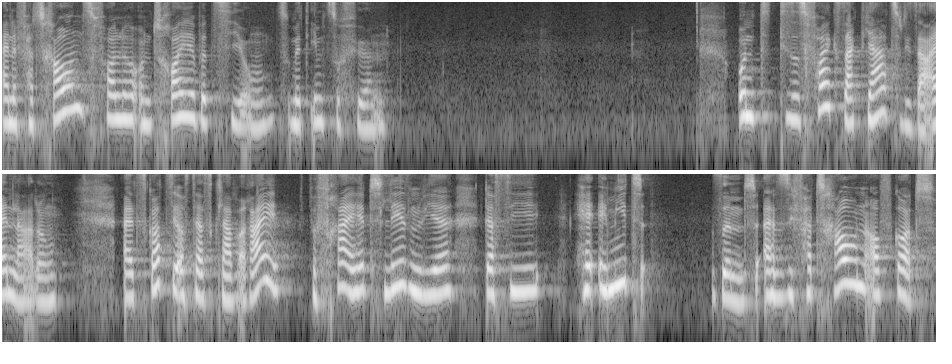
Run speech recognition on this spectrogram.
eine vertrauensvolle und treue Beziehung mit ihm zu führen. Und dieses Volk sagt Ja zu dieser Einladung. Als Gott sie aus der Sklaverei befreit, lesen wir, dass sie Heemit sind, also sie vertrauen auf Gott.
